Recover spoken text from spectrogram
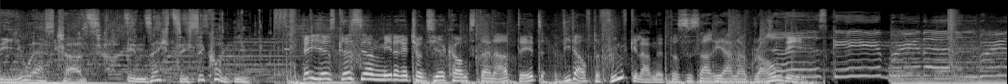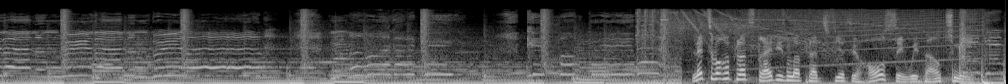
Die US-Charts in 60 Sekunden. Hey, hier ist Christian Mederich und hier kommt dein Update. Wieder auf der 5 gelandet, das ist Ariana Grande. Breathing. Letzte Woche Platz 3, diesmal Platz 4 für Halsey, Without Me.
